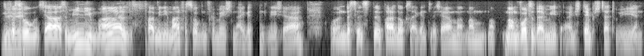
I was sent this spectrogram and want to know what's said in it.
Die nee. Versorgung ist ja also minimal, das war Minimalversorgung für Menschen eigentlich. Ja? Und das ist paradox eigentlich. Ja? Man, man, man wollte damit einen Stempel statuieren.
